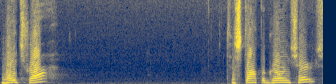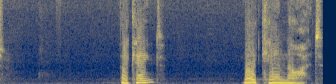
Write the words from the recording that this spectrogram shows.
may try to stop a growing church. They can't. They cannot.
